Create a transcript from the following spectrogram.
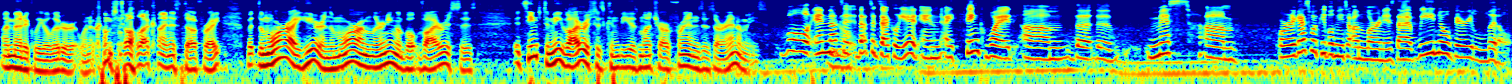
I'm medically illiterate when it comes to all that kind of stuff, right? But the more I hear and the more I'm learning about viruses, it seems to me viruses can be as much our friends as our enemies. Well, and that's know? it, that's exactly it. And I think what um, the the miss. Um, or I guess what people need to unlearn is that we know very little,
